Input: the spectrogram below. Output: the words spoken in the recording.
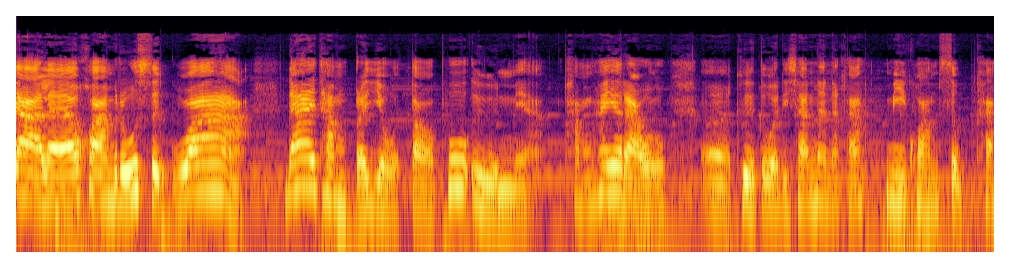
ยาแล้วความรู้สึกว่า ได้ทำประโยชน์ต่อผู้อื่นเนี่ยทำให้เราเคือตัวดิฉันน่ะนะคะ มีความสุขค่ะ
